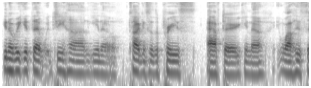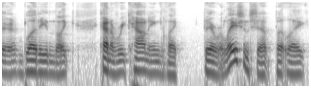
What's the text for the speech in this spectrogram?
you know, we get that with Jihan, you know, talking to the priest after, you know, while he's there bloody and like kind of recounting like their relationship, but like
